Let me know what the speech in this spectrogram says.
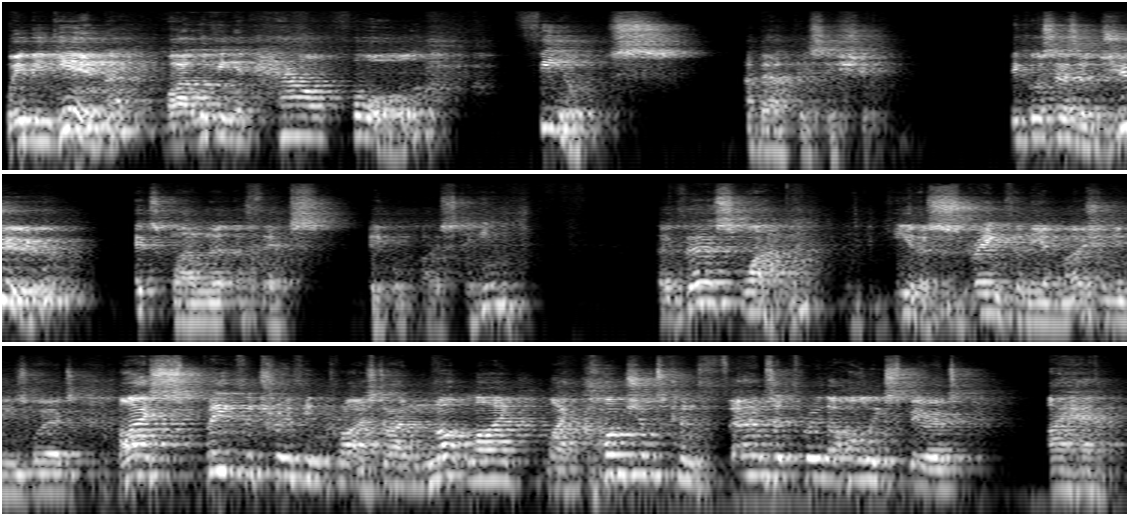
We begin by looking at how Paul feels about this issue. Because as a Jew, it's one that affects people close to him. So verse 1, you can hear the strength and the emotion in his words. I speak the truth in Christ. I am not lying. My conscience confirms it through the Holy Spirit. I have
